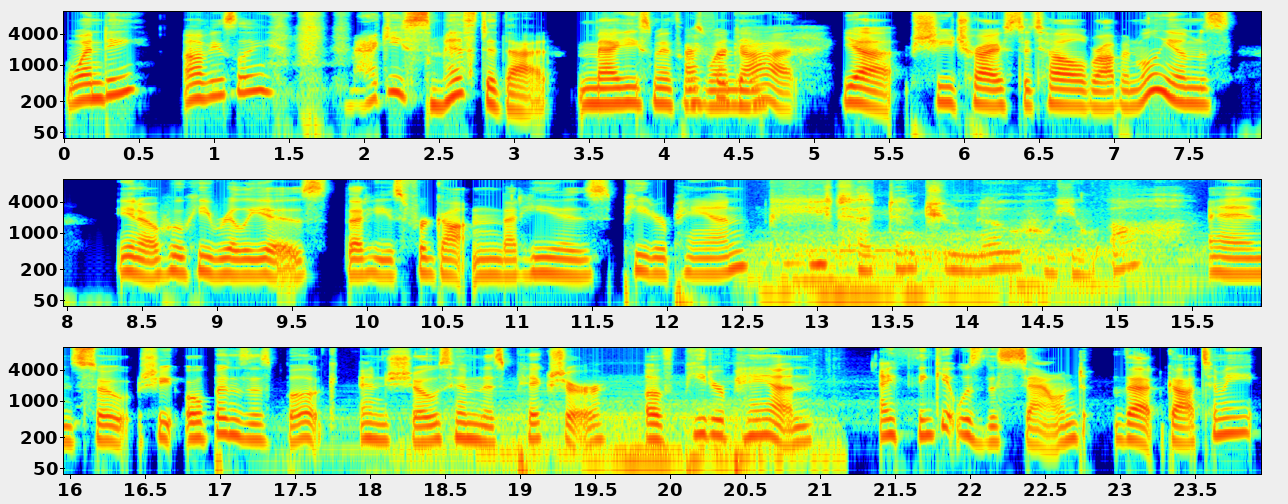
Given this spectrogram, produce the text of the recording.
Wendy, obviously. Maggie Smith did that. Maggie Smith was I Wendy. forgot. Yeah, she tries to tell Robin Williams, you know, who he really is, that he's forgotten that he is Peter Pan. Peter, don't you know who you are? And so she opens this book and shows him this picture of Peter Pan. I think it was the sound that got to me.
